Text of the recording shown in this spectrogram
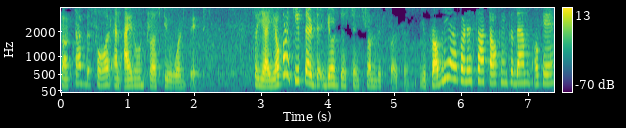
fucked up before and I don't trust you one bit. So, yeah, you're going to keep their, your distance from this person. You probably are going to start talking to them, okay?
